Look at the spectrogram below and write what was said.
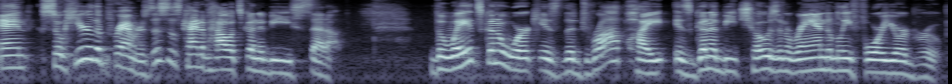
And so here are the parameters. This is kind of how it's going to be set up the way it's going to work is the drop height is going to be chosen randomly for your group.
